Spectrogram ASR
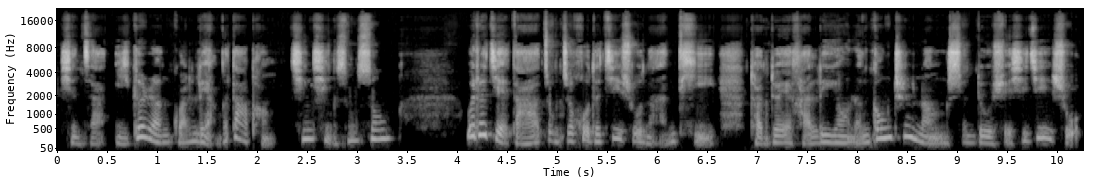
现在一个人管两个大棚，轻轻松松。为了解答种植户的技术难题，团队还利用人工智能深度学习技术，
